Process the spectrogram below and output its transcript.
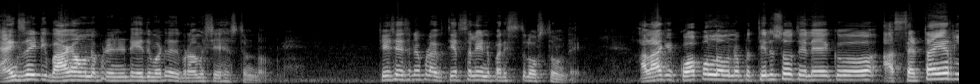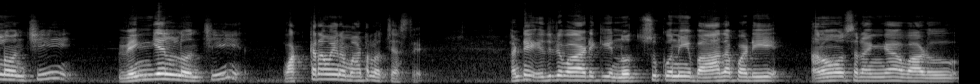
యాంగ్జైటీ బాగా ఉన్నప్పుడు ఏంటంటే ఏది పడితే అది ప్రామిస్ చేసేస్తుంటాం. చేసేసినప్పుడు అవి తీర్చలేని పరిస్థితులు వస్తూ ఉంటాయి. అలాగే కోపంలో ఉన్నప్పుడు తెలుసో తెలియకో ఆ సెటైర్లోంచి వ్యంగ్యంలోంచి వక్రమైన మాటలు వచ్చేస్తాయి. అంటే ఎదుటివాడికి నొచ్చుకుని బాధపడి అనవసరంగా వాడు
